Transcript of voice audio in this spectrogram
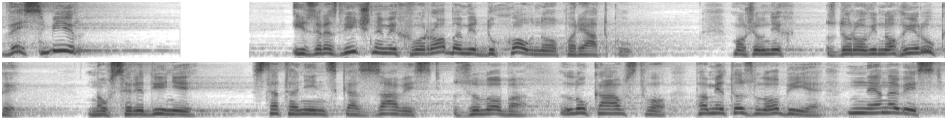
Весь мір із различними хворобами духовного порядку. Може, у них здорові ноги і руки, але всередині сатанінська зависть, злоба, лукавство, пам'ятозлобіє, ненависть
